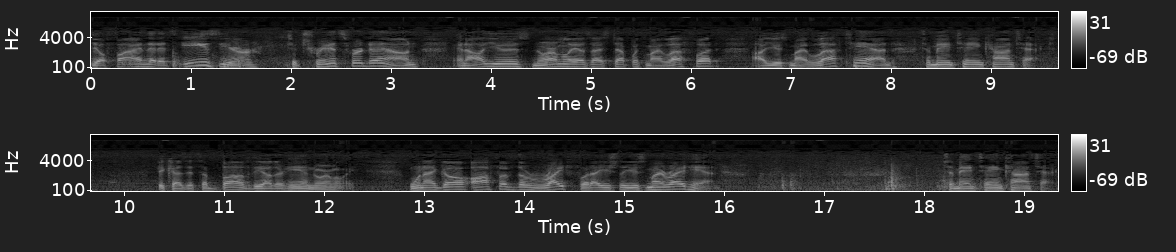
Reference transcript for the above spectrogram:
you'll find that it's easier to transfer down, and I'll use, normally as I step with my left foot, I'll use my left hand to maintain contact because it's above the other hand normally. When I go off of the right foot, I usually use my right hand to maintain contact.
